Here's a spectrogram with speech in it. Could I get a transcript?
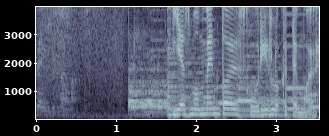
Thank you so much. Y es momento de descubrir lo que te mueve.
